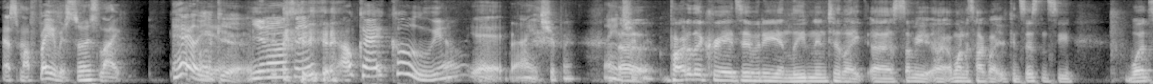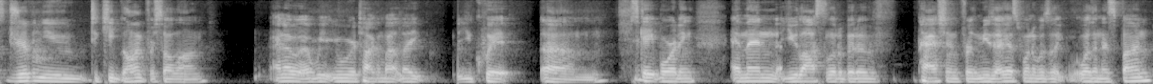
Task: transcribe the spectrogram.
that's my favorite. So it's like, hell yeah. Yeah. You know what I'm saying? Yeah. Okay, cool. You know, yeah, but I ain't tripping. I ain't Uh, part of the creativity and leading into like uh, some of your, uh, I want to talk about your consistency. What's driven you to keep going for so long? I know uh, we, we were talking about like you quit um, skateboarding and then you lost a little bit of passion for the music. I guess when it was like wasn't as fun.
